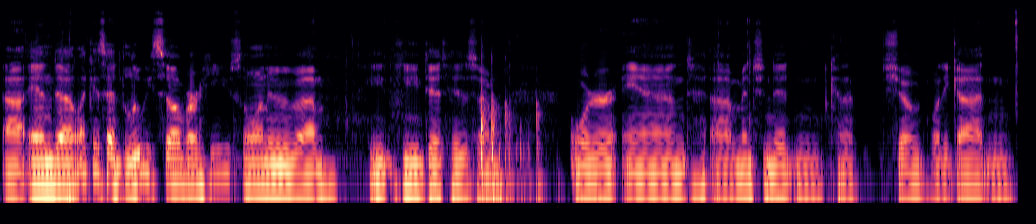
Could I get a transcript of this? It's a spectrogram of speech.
Uh, and uh, like I said, Louie's Silver, he's the one who um, he he did his um, order and uh, mentioned it and kind of showed what he got and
